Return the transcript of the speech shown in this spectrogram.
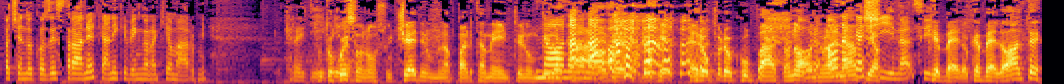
facendo cose strane, e i cani che vengono a chiamarmi. Incredibile. Tutto questo non succede in un appartamento, in un No, no, bilocale, no. vero? perché ero preoccupato. No, Ho- in una, una cascina, sì. Che bello, che bello. Altre,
